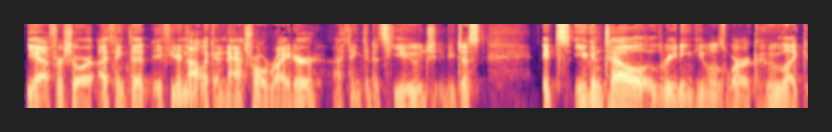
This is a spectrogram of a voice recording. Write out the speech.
Yeah, for sure. I think that if you're not like a natural writer, I think that it's huge. You just it's you can tell reading people's work who like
